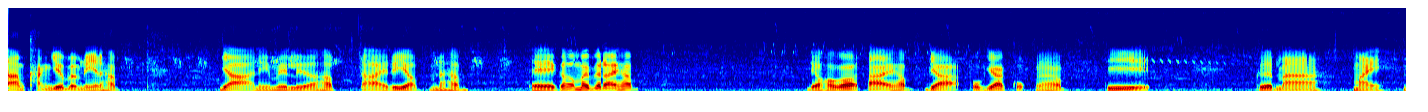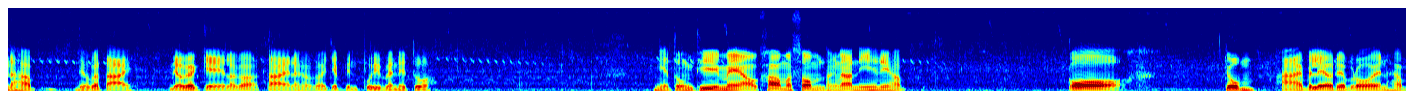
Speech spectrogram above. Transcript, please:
น้ำขังเยอะแบบนี้นะครับหญ้านี่ไม่เหลือครับ ตายเรียบนะครับ แต่ก็ไม่เป็นไรครับ เดี๋ยวเขาก็ตายครับหญ้าพวกหญ้ากกนะครับ ที่เกิดมาใหม่นะครับ เดี๋ยวก็ตาย เดี๋ยวก็แก่แล้วก็ตายนะครับ ก็จะเป็นปุ๋ยไปในตัว เนี่ยตรงที่แม่เอาข้าวมาซ่อมทางด้านนี้นี่ครับ ก็จมหายไปแล้วเรียบร้อยนะครับ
